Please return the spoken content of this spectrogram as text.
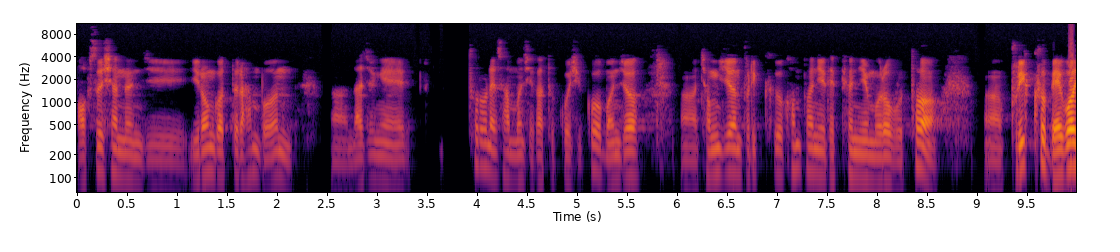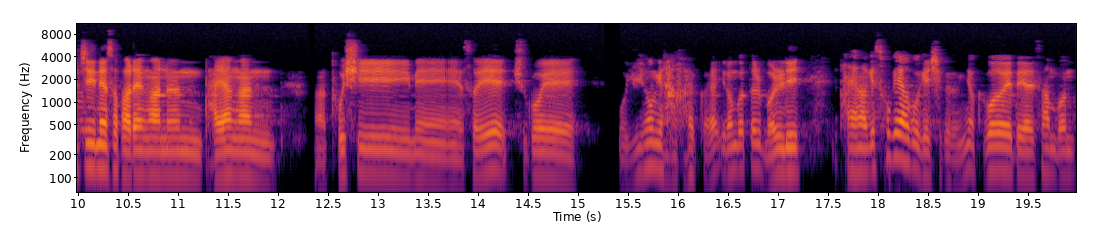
없으셨는지 이런 것들을 한번 어, 나중에 토론에서 한번 제가 듣고 싶고 먼저 어, 정지현 브리크 컴퍼니 대표님으로부터 어, 브리크 매거진에서 발행하는 다양한 어, 도심에서의 주거의 뭐 유형이라고 할까요? 이런 것들을 널리 다양하게 소개하고 계시거든요. 그거에 대해서 한번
